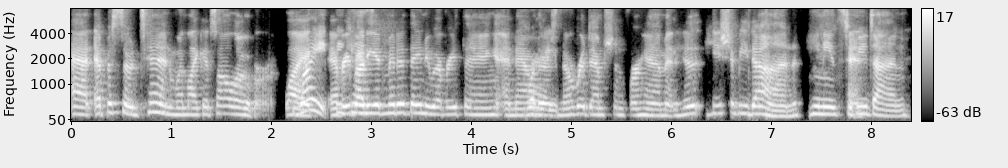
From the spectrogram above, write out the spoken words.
at episode 10 when like it's all over. Like Right, everybody because- admitted they knew everything and now there's no redemption for him and his, he should be done. He needs to be done.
